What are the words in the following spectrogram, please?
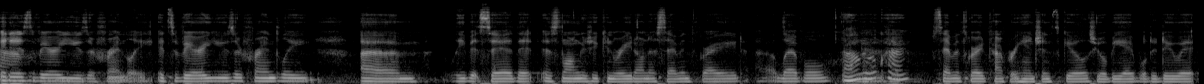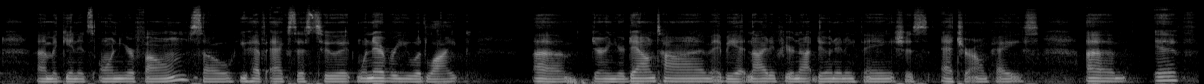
It is um, very user friendly. It's very user friendly. Um, I believe it said that as long as you can read on a seventh grade uh, level, Oh, okay. seventh grade comprehension skills, you'll be able to do it. Um, again, it's on your phone, so you have access to it whenever you would like. Um, during your downtime, maybe at night if you're not doing anything, it's just at your own pace. Um, if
